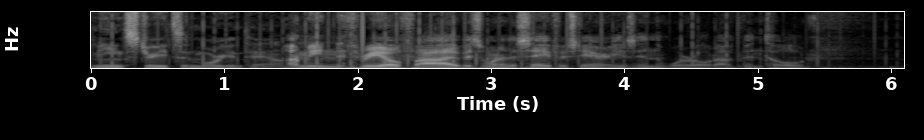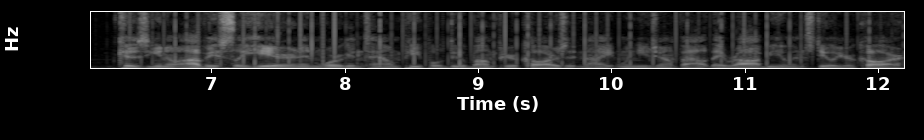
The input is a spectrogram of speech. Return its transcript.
Mean streets in Morgantown. I mean the 305 is one of the safest areas in the world. I've been told. Because you know, obviously here and in Morgantown, people do bump your cars at night. When you jump out, they rob you and steal your car.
